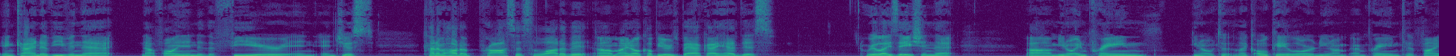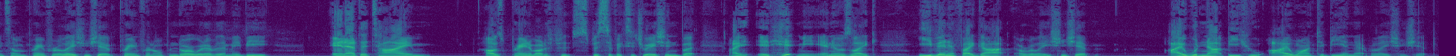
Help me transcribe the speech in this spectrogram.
and kind of even that not falling into the fear and and just kind of how to process a lot of it. Um, I know a couple years back I had this realization that um, you know in praying you know to like okay Lord you know I'm, I'm praying to find someone praying for a relationship praying for an open door whatever that may be and at the time I was praying about a sp- specific situation, but I it hit me, and it was like, even if I got a relationship, I would not be who I want to be in that relationship.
